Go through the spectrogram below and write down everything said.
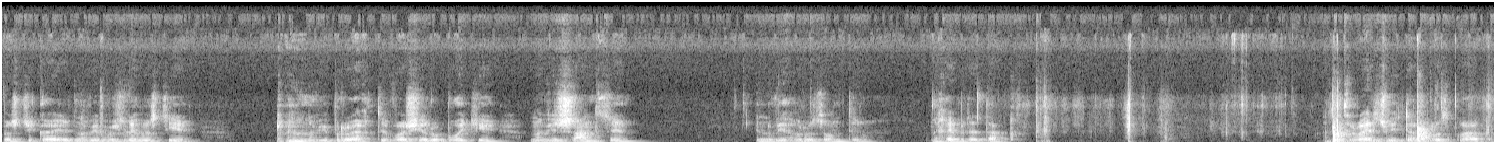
Вас чекають нові можливості, нові проекти в вашій роботі, нові шанси і нові горизонти. Нехай буде так. Закриваю свій тарot розклад.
